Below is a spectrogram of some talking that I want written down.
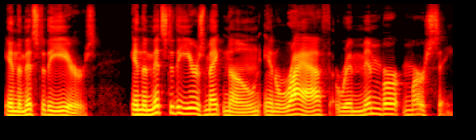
in the midst of the years. In the midst of the years make known, in wrath remember mercy.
